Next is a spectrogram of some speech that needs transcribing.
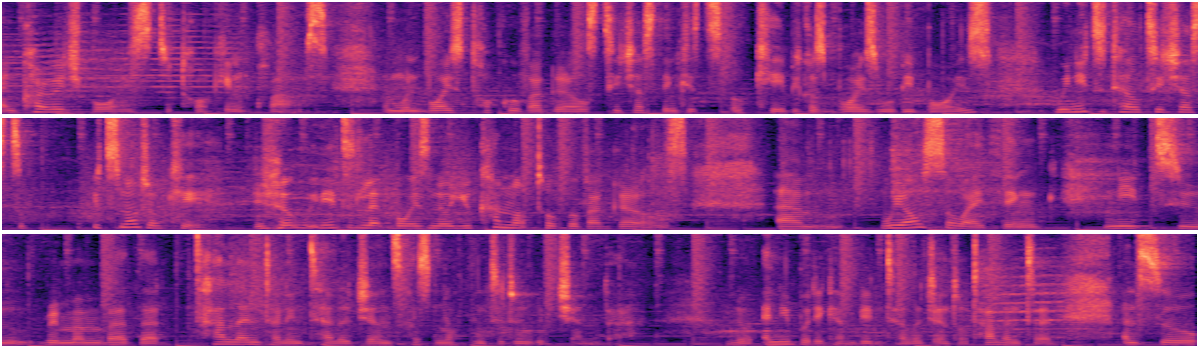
encourage boys to talk in class. And when boys talk over girls, teachers think it's okay because boys will be boys. We need to tell teachers to it's not okay. You know, we need to let boys know you cannot talk over girls. Um, we also, I think, need to remember that talent and intelligence has nothing to do with gender. You know, anybody can be intelligent or talented. And so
